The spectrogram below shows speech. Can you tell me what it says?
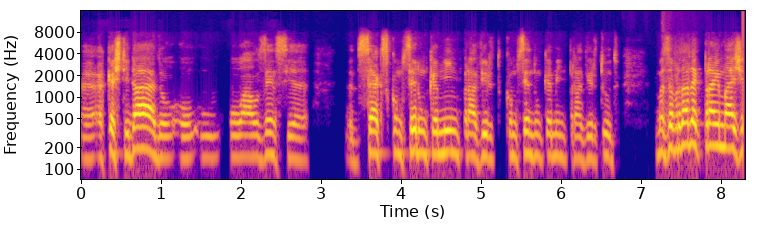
a castidade ou, ou, ou, a ausência de sexo como ser um caminho para a virtude, como sendo um caminho para a virtude. Mas a verdade é que para a imagem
